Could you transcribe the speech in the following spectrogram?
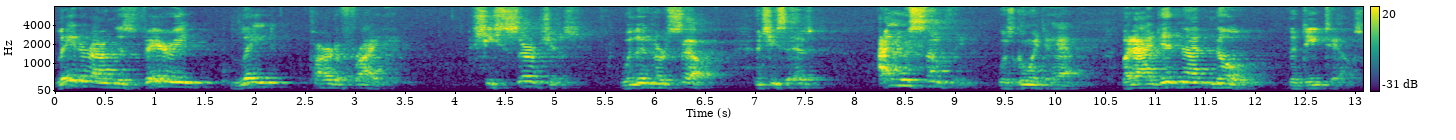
later on this very late part of Friday, she searches within herself and she says, I knew something was going to happen, but I did not know the details.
